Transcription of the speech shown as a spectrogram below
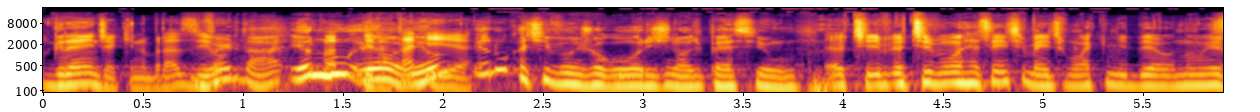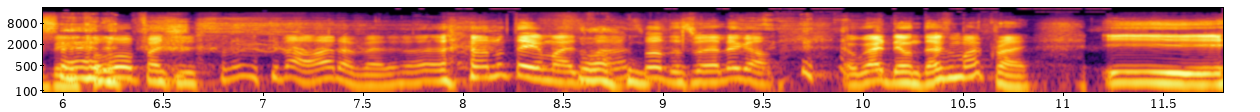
grande aqui no Brasil. Verdade. Eu, nu- eu, eu, eu nunca tive um jogo original de PS1. Eu tive, eu tive um recentemente, um moleque me deu num evento. Sério? Opa, que da hora, velho. Eu não tenho mais, mas foda-se, é legal. Eu guardei um Devil May Cry. E...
